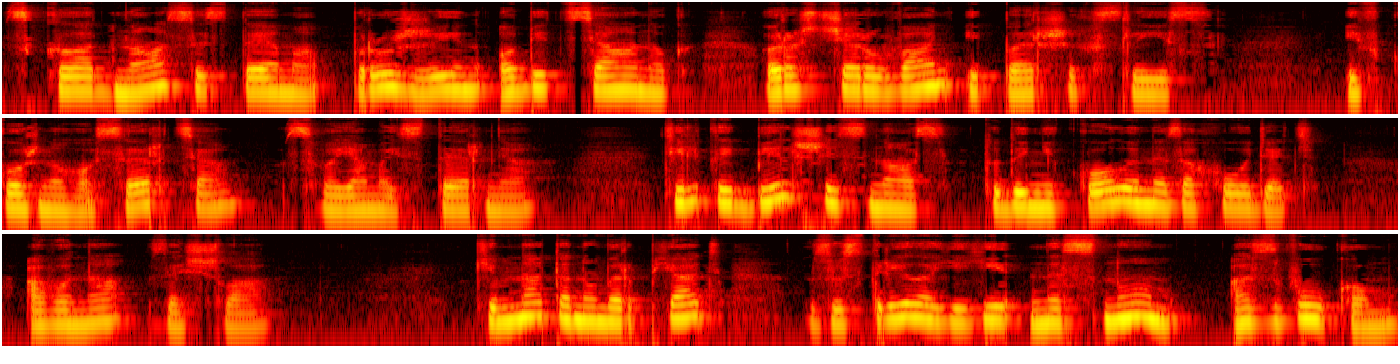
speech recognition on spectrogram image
складна система пружин, обіцянок, розчарувань і перших сліз. І в кожного серця своя майстерня. Тільки більшість з нас туди ніколи не заходять, а вона зайшла. Кімната номер 5 зустріла її не сном, а звуком,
